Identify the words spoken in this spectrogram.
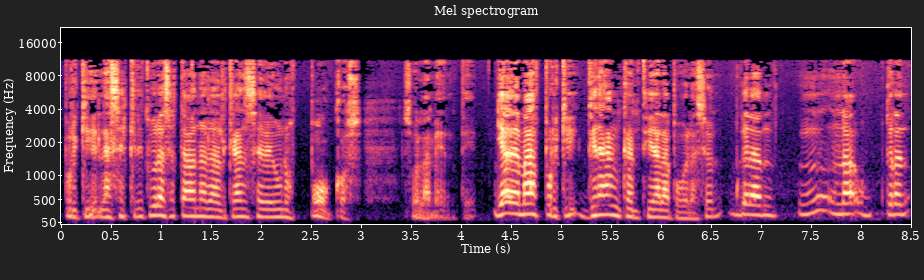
porque las escrituras estaban al alcance de unos pocos solamente. Y además porque gran cantidad de la población, gran, una gran,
